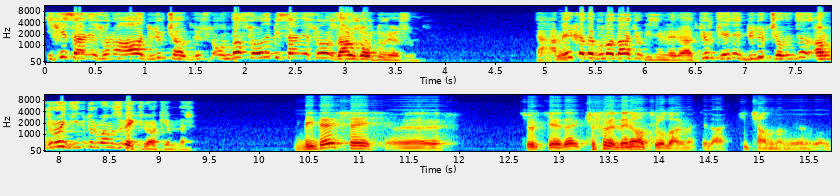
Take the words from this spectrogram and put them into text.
iki saniye sonra aa düdük çaldı diyorsun. Ondan sonra da bir saniye sonra zar zor duruyorsun. Ya Amerika'da buna daha çok izin veriyorlar. Türkiye'de düdük çalınca Android gibi durmamızı bekliyor hakemler. Bir de şey e, Türkiye'de küfür edeni atıyorlar mesela. Hiç anlamıyorum onu.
